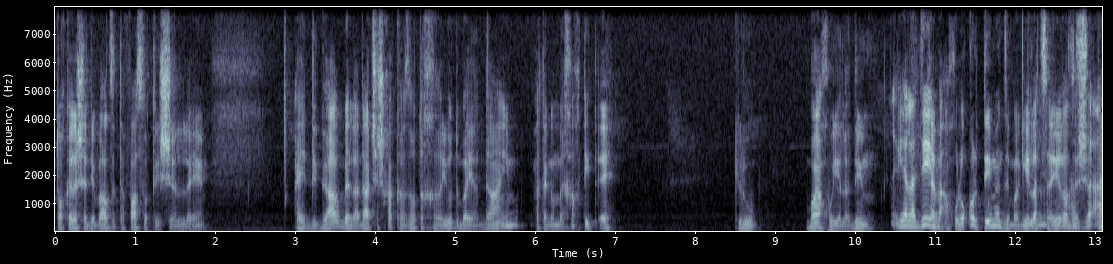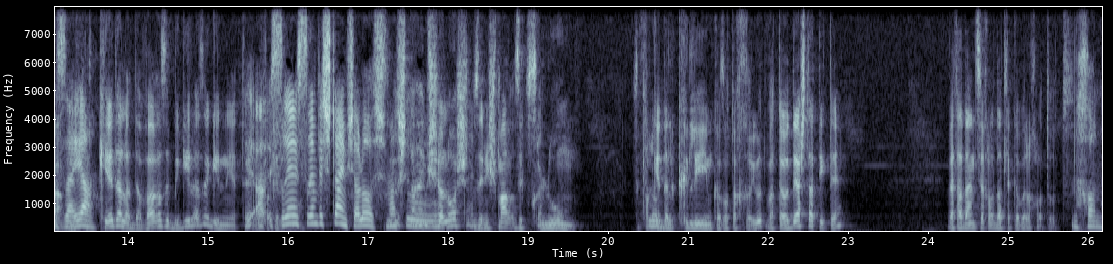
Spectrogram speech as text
תוך כדי שדיברת זה תפס אותי, של uh, האתגר בלדעת שיש לך כזאת אחריות בידיים, ואתה גם בהכרח תטעה. כאילו, בואי, אנחנו ילדים. ילדים. חבר'ה, אנחנו לא קולטים את זה בגיל הצעיר הזה, אז, שאתה אז היה. מפקד על הדבר הזה, בגיל איזה גיל נהיית? 20, 22, 3, משהו... 22, 3, זה נשמע, זה כלום. זה מפקד על כלי עם כזאת אחריות, ואתה יודע שאתה תטעה, ואתה עדיין צריך לדעת לקבל החלטות. נכון.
